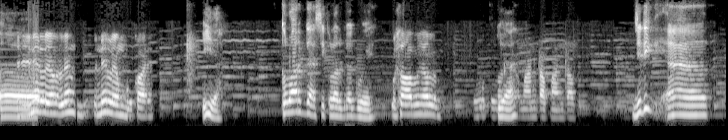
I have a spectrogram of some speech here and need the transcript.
ini, eh, ini lo yang, lo yang ini lo yang buka nih. Iya. Keluarga sih keluarga gue. Usaha punya lo. Oh, Iya. Mantap mantap. Jadi eh, mm,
